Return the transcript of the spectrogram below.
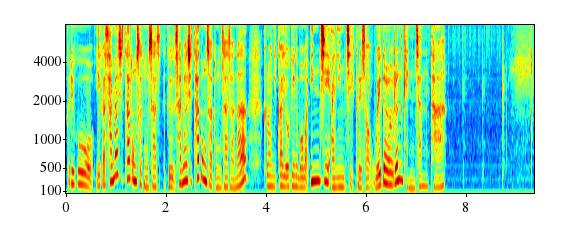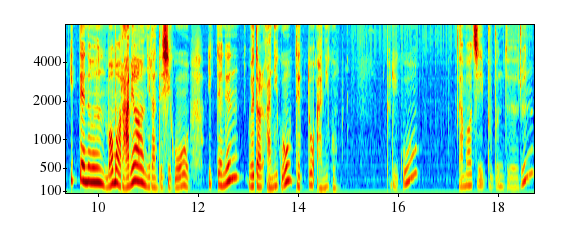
그리고 얘가 삼형시 타동사 동사 그 삼형시 타동사 동사잖아. 그러니까 여기는 뭐뭐인지 아닌지 그래서 whether는 괜찮다. 이때는 뭐뭐 라면이란 뜻이고 이때는 whether 아니고 that도 아니고 그리고 나머지 부분들은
